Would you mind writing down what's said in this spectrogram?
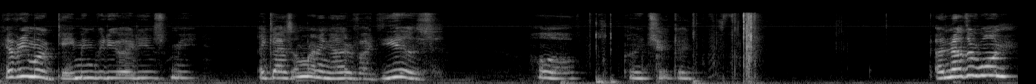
You have any more gaming video ideas for me? Like, guys, I'm running out of ideas. Hold up. Let me check it. Another one?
